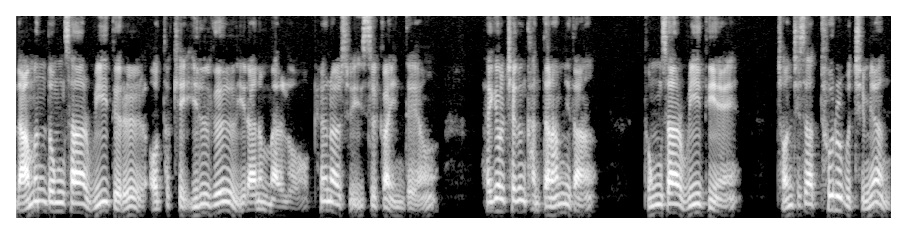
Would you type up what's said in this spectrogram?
남은 동사 read를 어떻게 읽을 이라는 말로 표현할 수 있을까인데요. 해결책은 간단합니다. 동사 read에 전치사 to를 붙이면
